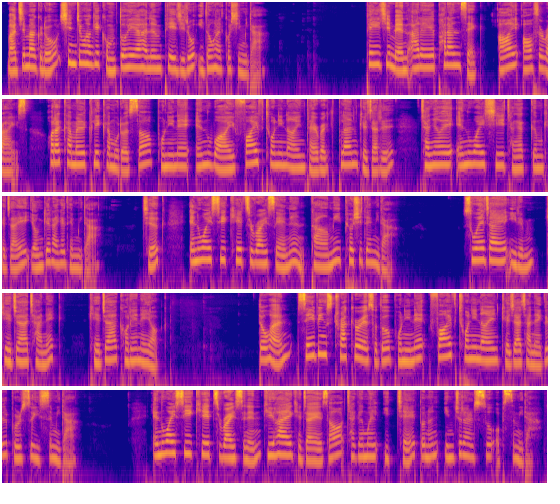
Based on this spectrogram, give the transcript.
마지막으로 신중하게 검토해야 하는 페이지로 이동할 것입니다. 페이지 맨 아래의 파란색 I authorize 허락함을 클릭함으로써 본인의 NY529 Direct Plan 계좌를 자녀의 NYC 장학금 계좌에 연결하게 됩니다. 즉, NYC Kids Rice에는 다음이 표시됩니다. 수혜자의 이름, 계좌 잔액, 계좌 거래 내역. 또한 Savings Tracker에서도 본인의 529 계좌 잔액을 볼 수 있습니다. NYC Kids Rice는 귀하의 계좌에서 자금을 이체 또는 인출할 수 없습니다.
